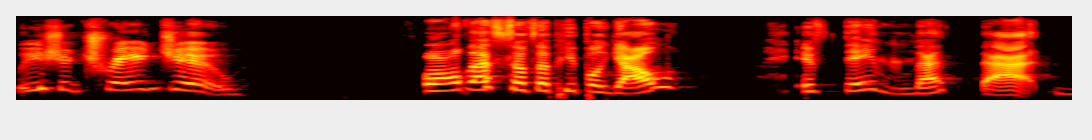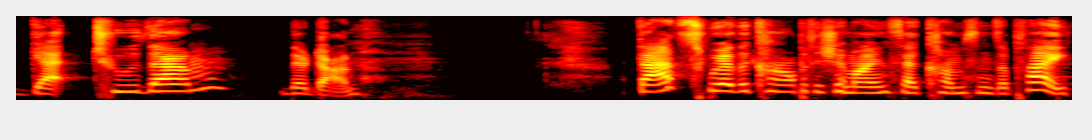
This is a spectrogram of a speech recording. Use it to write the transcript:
We should trade you. All that stuff that people yell, if they let that get to them, they're done. That's where the competition mindset comes into play.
